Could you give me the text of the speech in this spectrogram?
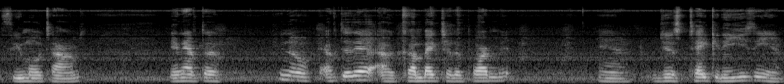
a few more times then after you know after that i come back to the apartment and just take it easy and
